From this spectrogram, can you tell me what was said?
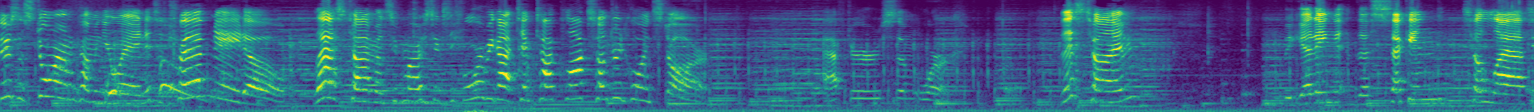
There's a storm coming your way, and it's a Trevnado! Last time on Super Mario 64, we got Tick Tock Clock's 100 Coin Star. After some work. This time, we'll be getting the second to last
